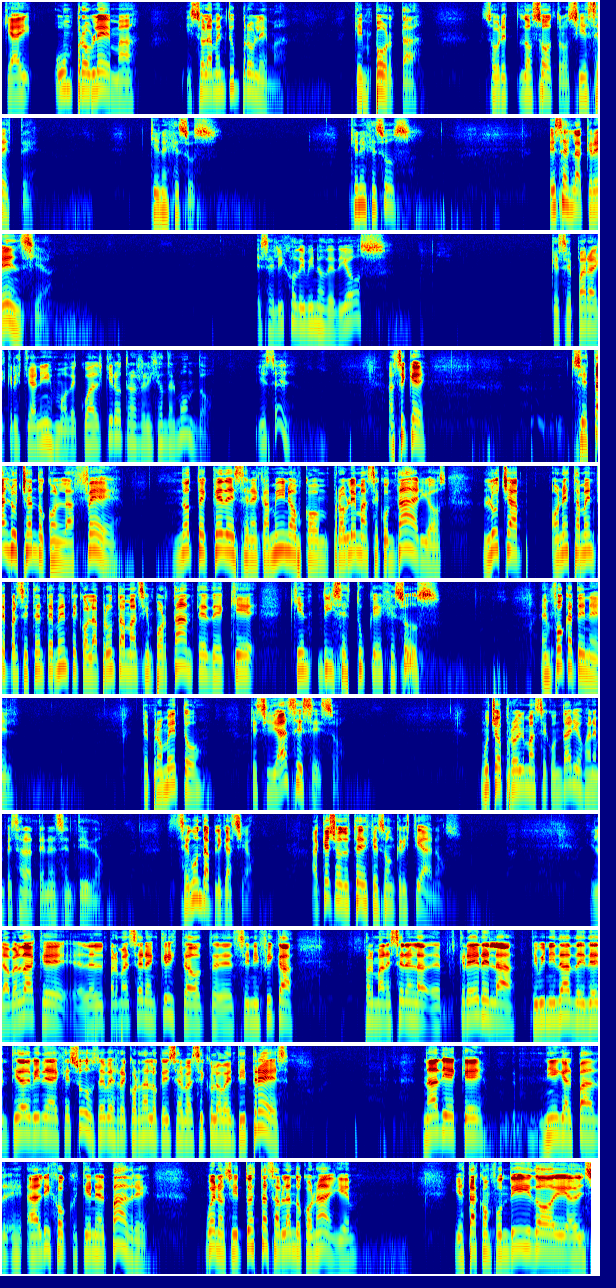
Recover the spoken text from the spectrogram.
que hay un problema y solamente un problema que importa sobre los otros y es este. ¿Quién es Jesús? ¿Quién es Jesús? Esa es la creencia. Es el Hijo Divino de Dios que separa el cristianismo de cualquier otra religión del mundo. Y es Él. Así que, si estás luchando con la fe, no te quedes en el camino con problemas secundarios. Lucha honestamente, persistentemente con la pregunta más importante de que, quién dices tú que es Jesús. Enfócate en Él. Te prometo que si haces eso, muchos problemas secundarios van a empezar a tener sentido. Segunda aplicación. Aquellos de ustedes que son cristianos. Y la verdad que el permanecer en Cristo significa permanecer en la, eh, creer en la divinidad, de identidad divina de Jesús. Debes recordar lo que dice el versículo 23. Nadie que niegue al Padre, al Hijo que tiene el Padre. Bueno, si tú estás hablando con alguien y estás confundido y eh,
